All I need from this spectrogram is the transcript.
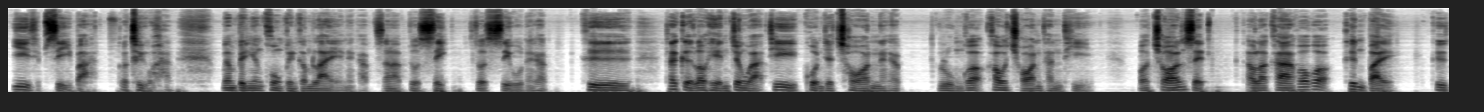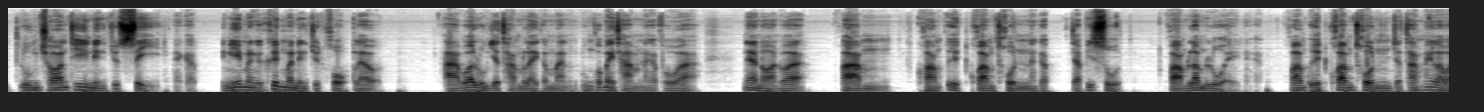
424 บาท ก็ถือว่ามันเป็นยังคงเป็นกำไรนะครับสำหรับตัวซิกตัวซิลนะครับ คือถ้าเกิดเราเห็นจังหวะที่ควรจะช้อนนะครับ ลุงก็เข้าช้อนทันทีพอช้อนเสร็จเอาราคาเขาก็ขึ้นไป คือลุงช้อนที่ 1.4 นะครับทีนี้มันก็ขึ้นมา 1.6 แล้วถามว่าลุงจะทำอะไรกับมัน ลุงก็ไม่ทำนะครับ เพราะว่าแน่นอนว่าความความอึดความทนนะครับ จะพิสูจน์ความร่ำรวยนะครับ ความอึดความทนจะทำให้เรา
